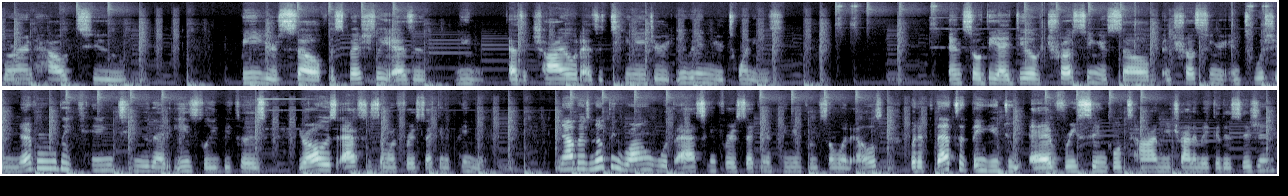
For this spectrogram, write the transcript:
learn how to be yourself, especially as a as a child, as a teenager, even in your 20s. And so the idea of trusting yourself and trusting your intuition never really came to you that easily because you're always asking someone for a second opinion. Now, there's nothing wrong with asking for a second opinion from someone else, but if that's a thing you do every single time you're trying to make a decision,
